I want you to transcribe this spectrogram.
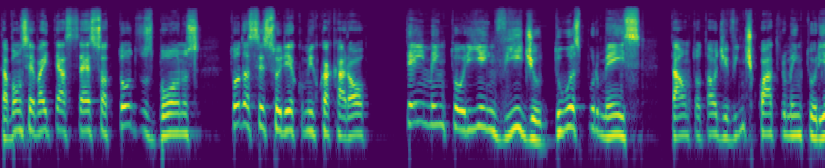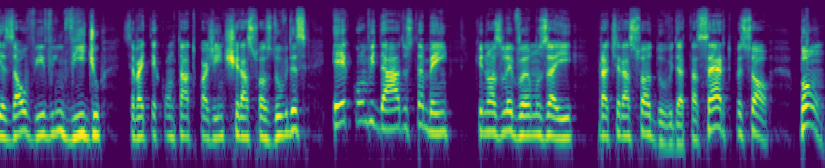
tá bom? Você vai ter acesso a todos os bônus, toda assessoria comigo com a Carol. Tem mentoria em vídeo, duas por mês tá? Um total de 24 mentorias ao vivo em vídeo. Você vai ter contato com a gente, tirar suas dúvidas e convidados também que nós levamos aí para tirar sua dúvida, tá certo, pessoal? Bom,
